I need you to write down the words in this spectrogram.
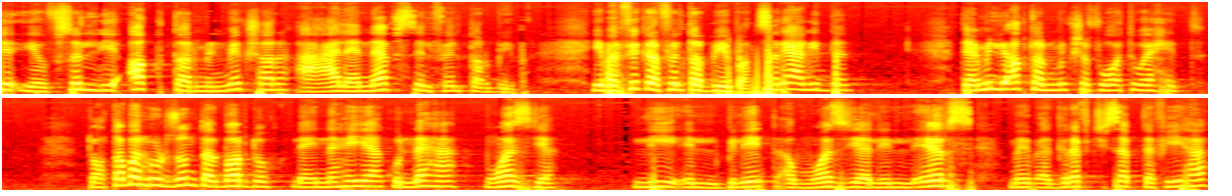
يفصل لي أكتر من mixture على نفس ال filter paper يبقى الفكرة filter paper سريعة جدا. تعمل لي أكتر من mixture في وقت واحد. تعتبر horizontal برضو لأن هي كلها موازية لل plate أو موازية لل earth ما يبقى gravity ثابتة فيها.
